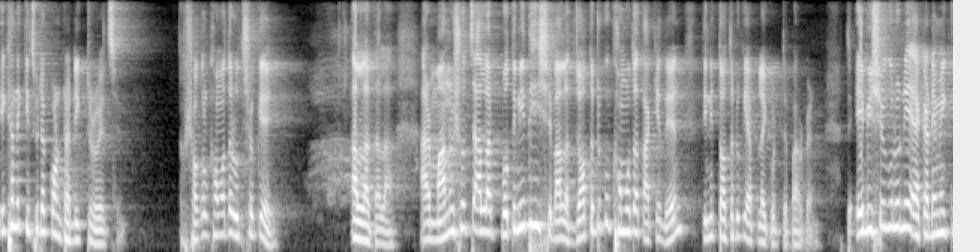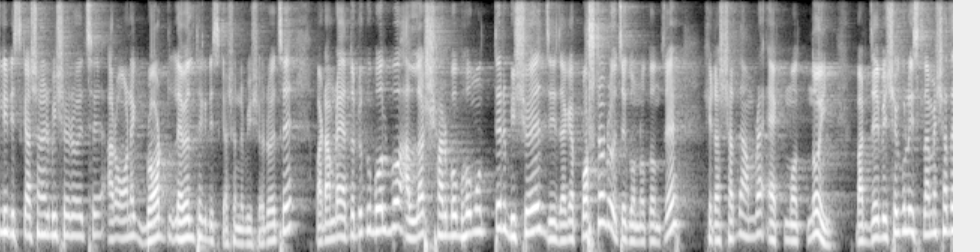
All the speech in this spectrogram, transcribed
এখানে কিছুটা কন্ট্রাডিক্ট রয়েছে। সকল ক্ষমতার উৎসকে আল্লাহ তালা আর মানুষ হচ্ছে আল্লাহর প্রতিনিধি হিসেবে, আল্লাহ যতটুকু ক্ষমতা তাকে দেন, তিনি ততটুকু অ্যাপ্লাই করতে পারবেন। তো এই বিষয়গুলো নিয়ে একাডেমিকলি ডিসকাশনের বিষয় রয়েছে, আর অনেক ব্রড লেভেল থেকে ডিসকাশনের বিষয় রয়েছে বাট আমরা এতটুকু বলব, আল্লাহর সার্বভৌমত্বের বিষয়ে যে জায়গায় প্রশ্ন রয়েছে গণতন্ত্রের, সেটার সাথে আমরা একমত নই। বাট যে বিষয়গুলো ইসলামের সাথে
